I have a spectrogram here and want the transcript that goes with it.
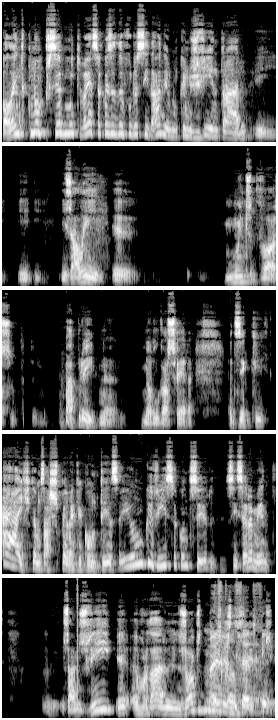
além de que não percebo muito bem essa coisa da voracidade, eu nunca nos vi entrar e, e- e já li eh, muitos de vós, pá, por aí, na, na blogosfera, a dizer que ai, ficamos à espera que aconteça, e eu nunca vi isso acontecer, sinceramente. Já nos vi eh, abordar jogos de Mas maneiras diferentes, que-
